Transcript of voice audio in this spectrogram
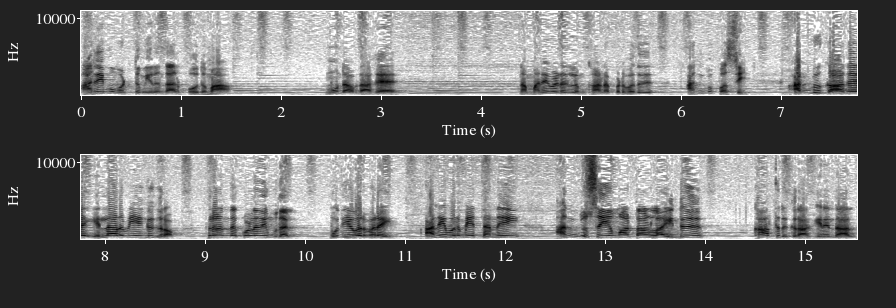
அறிவு மட்டும் இருந்தால் போதுமா? மூன்றாவதாக நம் அனைவரிடம் காணப்படுவது அன்பு பசி. அன்புக்காக எல்லாருமே இயங்குகிறோம் பிறந்த குழந்தை முதல் முதியவர் வரை அனைவருமே தன்னை அன்பு செய்ய மாட்டார்களா என்று காத்திருக்கிறார் ஏனென்றால்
